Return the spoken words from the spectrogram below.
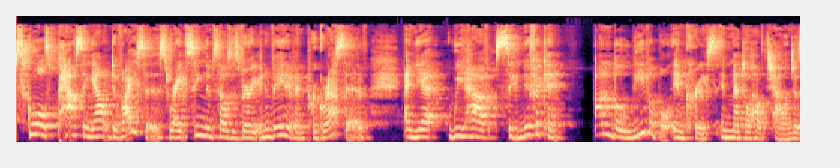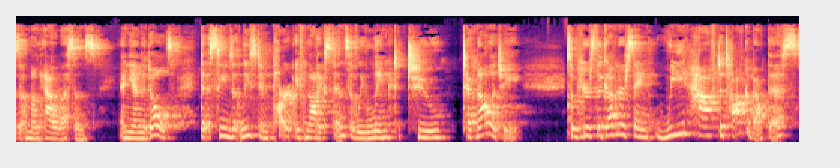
schools passing out devices, right? Seeing themselves as very innovative and progressive. And yet we have significant, unbelievable increase in mental health challenges among adolescents and young adults that seems at least in part, if not extensively linked to technology. So here's the governor saying, we have to talk about this.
